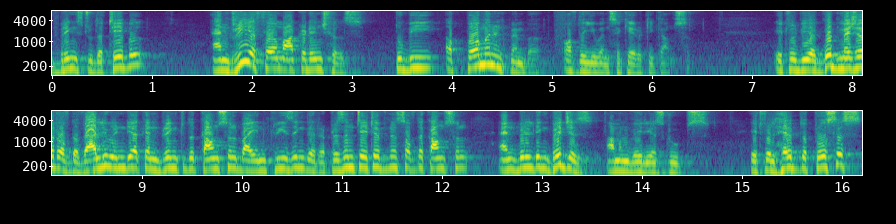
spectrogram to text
brings to the table and reaffirm our credentials to be a permanent member of the UN Security Council. It will be a good measure of the value India can bring to the Council by increasing the representativeness of the Council and building bridges among various groups. It will help the process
